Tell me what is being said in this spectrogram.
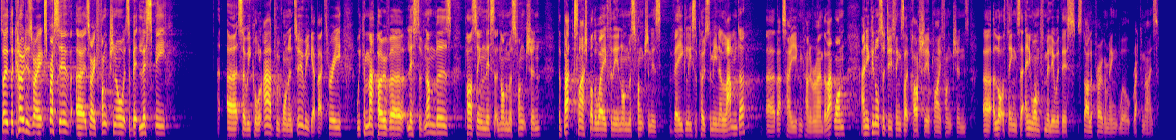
So the code is very expressive. Uh, it's very functional. It's a bit Lispy. Uh, so we call add with 1 and 2, we get back 3. We can map over lists of numbers, passing this anonymous function. The backslash, by the way, for the anonymous function is vaguely supposed to mean a lambda. Uh, that's how you can kind of remember that one. And you can also do things like partially apply functions, uh, a lot of things that anyone familiar with this style of programming will recognize.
